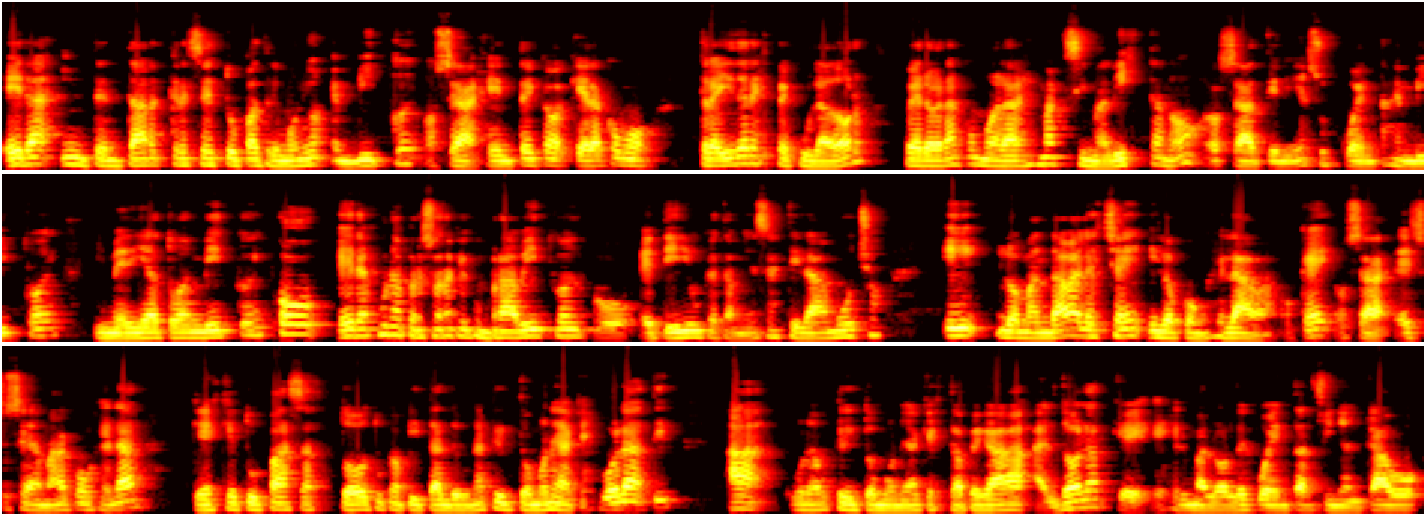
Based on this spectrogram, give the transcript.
era intentar crecer tu patrimonio en bitcoin, o sea, gente que era como trader especulador, pero era como a la vez maximalista, ¿no? O sea, tenía sus cuentas en Bitcoin y medía todo en Bitcoin. O eras una persona que compraba Bitcoin o Ethereum, que también se estilaba mucho, y lo mandaba al exchange y lo congelaba, ¿ok? O sea, eso se llama congelar, que es que tú pasas todo tu capital de una criptomoneda que es volátil a una criptomoneda que está pegada al dólar, que es el valor de cuenta al fin y al cabo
